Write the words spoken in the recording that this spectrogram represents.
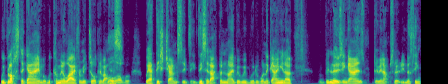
we've lost a game, but we're coming away from it talking about, yes. oh, we had this chance. If, if, this had happened, maybe we would have won a game. You know, we've been losing games, doing absolutely nothing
